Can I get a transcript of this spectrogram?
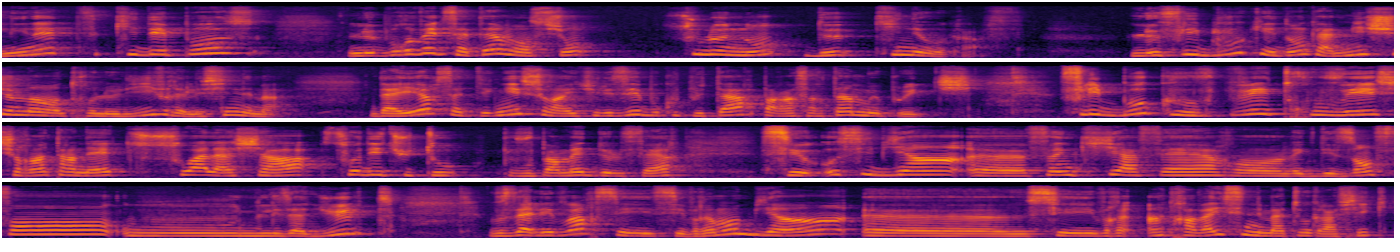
Linnet qui dépose le brevet de cette invention sous le nom de kinéographe. Le flipbook est donc à mi-chemin entre le livre et le cinéma. D'ailleurs, cette technique sera utilisée beaucoup plus tard par un certain Muybridge. Flipbook, vous pouvez trouver sur internet soit l'achat, soit des tutos pour vous permettre de le faire. C'est aussi bien euh, funky à faire avec des enfants ou les adultes. Vous allez voir, c'est vraiment bien. Euh, c'est un travail cinématographique.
